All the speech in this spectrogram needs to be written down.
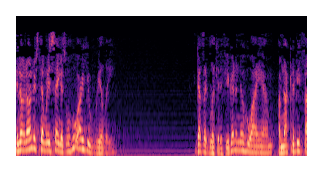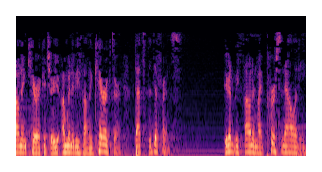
You know, and understand what he's saying is, Well, who are you really? And God's like, Look, at if you're going to know who I am, I'm not going to be found in caricature. I'm going to be found in character. That's the difference. You're going to be found in my personality,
